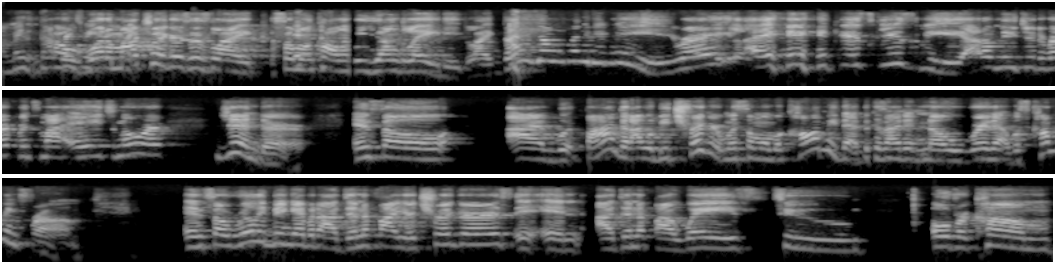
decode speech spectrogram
amazing. That oh, one of my triggers is like someone calling me young lady. Like, don't young lady me, right? Like, excuse me, I don't need you to reference my age nor gender. And so I would find that I would be triggered when someone would call me that because I didn't mm-hmm. know where that was coming from. And so, really being able to identify your triggers and identify ways to overcome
